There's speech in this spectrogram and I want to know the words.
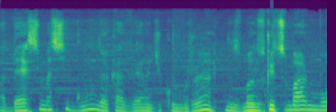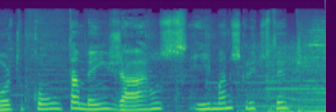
A 12 segunda caverna de Qumran, nos manuscritos Mar Morto, com também jarros e manuscritos templos.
